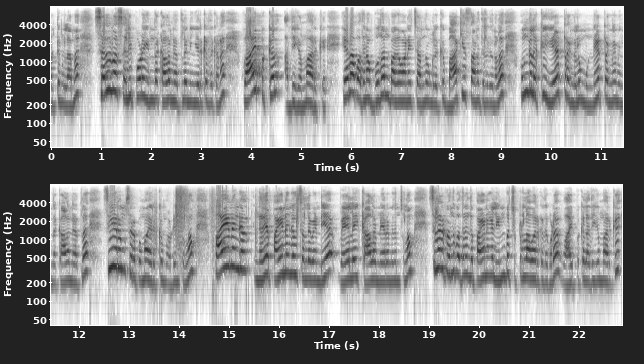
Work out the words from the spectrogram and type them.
மட்டும் இல்லாமல் செல்வ செழிப்போடு இந்த கால நேரத்தில் நீங்கள் இருக்கிறதுக்கான வாய்ப்புகள் அதிகமாக இருக்குது ஏன்னா பார்த்தீங்கன்னா புதன் பகவானை சார்ந்து உங்களுக்கு பாக்கியஸ்தானத்தில் இருக்கிறதுனால உங்களுக்கு ஏற்றங்களும் முன்னேற்றங்களும் இந்த கால நேரத்தில் சீரும் சிறப்புமாக இருக்கும் அப்படின்னு சொல்லலாம். பயணங்கள் நிறைய பயணங்கள் செல்ல வேண்டிய வேலை காலம் நேரம் இதுன்னு சொல்லலாம். சிலருக்கு வந்து பார்த்தீங்கன்னா இந்த பயணங்கள் இன்ப சுற்றுலாவாக இருக்கிறது கூட வாய்ப்புகள் அதிகமாக இருக்குது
